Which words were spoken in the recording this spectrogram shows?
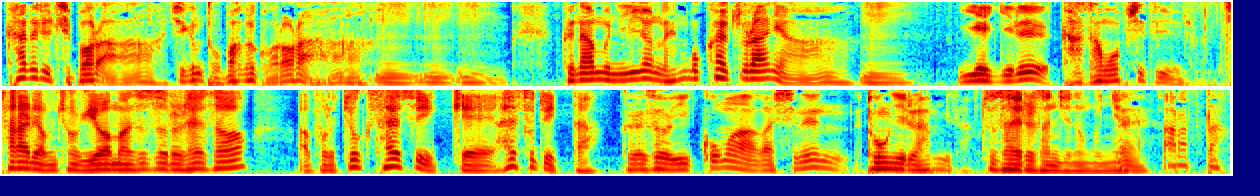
카드를 집어라. 지금 도박을 걸어라. 음, 음, 음. 그 남은 1년은 행복할 줄 아냐. 음. 이 얘기를 가감없이 들려줍니다. 차라리 엄청 위험한 수술을 해서 앞으로 쭉 살 수 있게 할 수도 있다. 그래서 이 꼬마 아가씨는 동의를 합니다. 주사위를 던지는군요. 네, 알았다.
